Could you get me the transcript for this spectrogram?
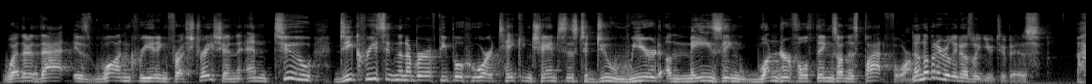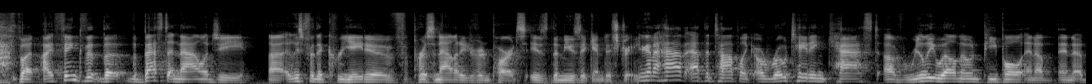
whether that is one, creating frustration, and two, decreasing the number of people who are taking chances to do weird, amazing, wonderful things on this platform. Now nobody really knows what YouTube is, but I think that the, the best analogy uh, at least for the creative, personality-driven parts, is the music industry. You're gonna have at the top like a rotating cast of really well-known people and a, in a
